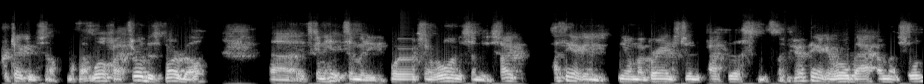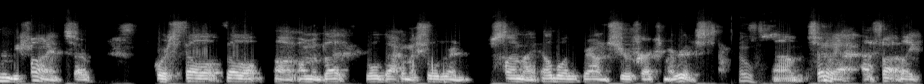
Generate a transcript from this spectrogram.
protect yourself. And I thought, well, if I throw this barbell, uh, it's going to hit somebody or it's going to roll into somebody. So I I think I can, you know, my brain's doing the calculus, and it's like I think I can roll back on my shoulder and be fine. So, of course, fell fell uh, on my butt, rolled back on my shoulder, and slammed my elbow in the ground, and shear fractured my wrist. Oh. Um, so anyway, I, I, thought like,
